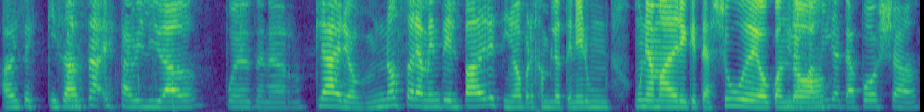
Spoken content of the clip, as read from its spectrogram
a veces quizás... Cuánta estabilidad puede tener. Claro, no solamente el padre, sino, por ejemplo, tener un, una madre que te ayude o cuando... Si la familia te apoya.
